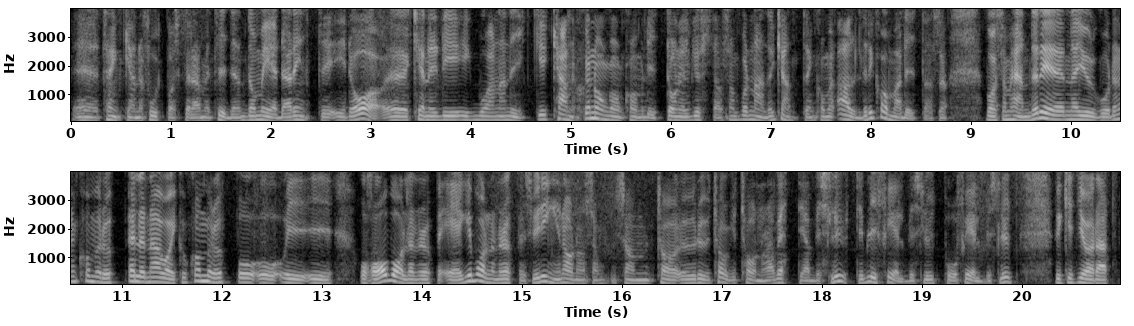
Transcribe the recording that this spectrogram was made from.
eh, tänkande fotbollsspelare med tiden. De är där inte idag. Eh, Kennedy Igboananike kanske någon gång kommer dit. Daniel Gustafsson på den andra kanten kommer aldrig komma dit. Alltså, vad som händer är när Djurgården kommer upp eller när AIK kommer upp och, och, och, i, i, och har bollen där uppe, äger bollen där uppe så är det ingen av dem som, som tar, överhuvudtaget tar några vettiga beslut. Det blir felbeslut på felbeslut. Vilket gör att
